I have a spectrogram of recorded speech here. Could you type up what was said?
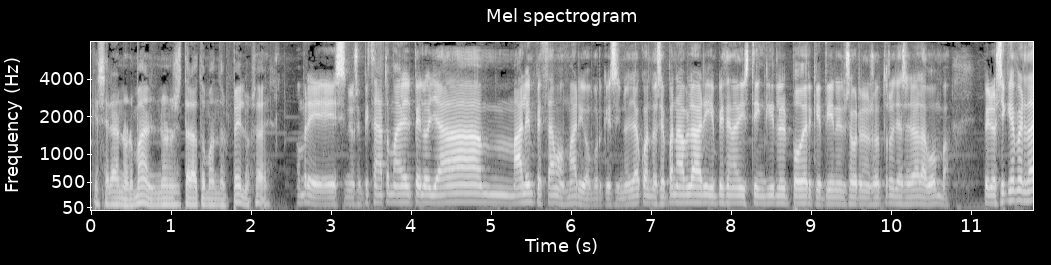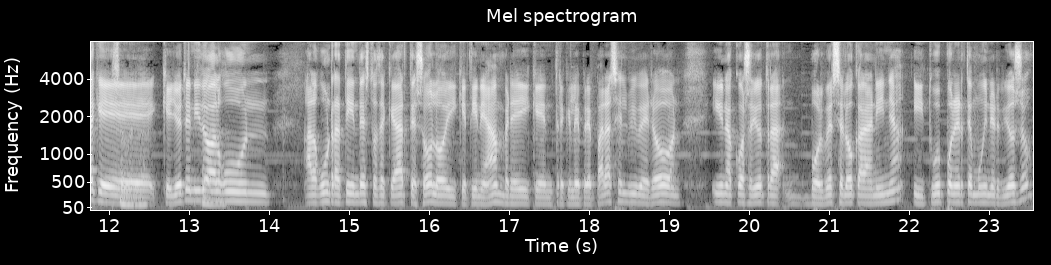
que será normal, no nos estará tomando el pelo, ¿sabes? Hombre, si nos empiezan a tomar el pelo ya mal empezamos, Mario, porque si no ya cuando sepan hablar y empiecen a distinguir el poder que tienen sobre nosotros ya será la bomba. Pero sí que es verdad que, Sí, es verdad. que yo he tenido Sí, algún algún ratín de estos de quedarte solo y que tiene hambre y que entre que le preparas el biberón y una cosa y otra volverse loca a la niña y tú ponerte muy nervioso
